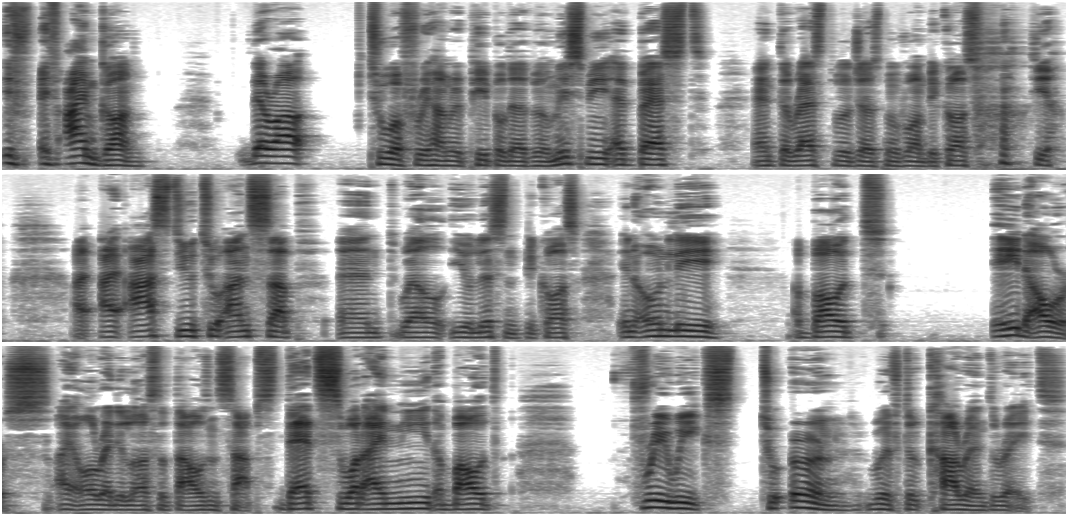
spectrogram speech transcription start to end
if if I'm gone, there are two or three hundred people that will miss me at best, and the rest will just move on because yeah, I, I asked you to unsub and well, you listened because in only about eight hours, I already lost a thousand subs. That's what I need about three weeks to earn with the current rate,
